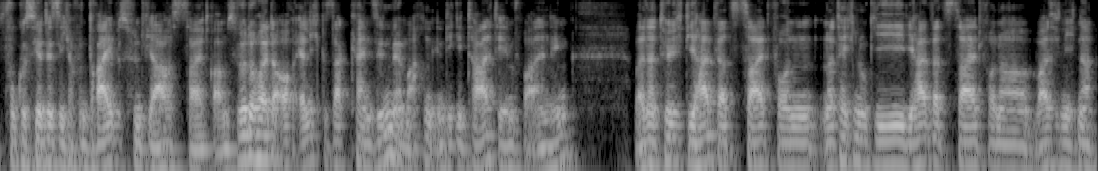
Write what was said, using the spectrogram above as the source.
fokussierte sich auf einen drei bis fünf Jahreszeitraum. Es würde heute auch ehrlich gesagt keinen Sinn mehr machen, in Digitalthemen vor allen Dingen, weil natürlich die Halbwertszeit von einer Technologie, die Halbwertszeit von einer, weiß ich nicht, einer,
